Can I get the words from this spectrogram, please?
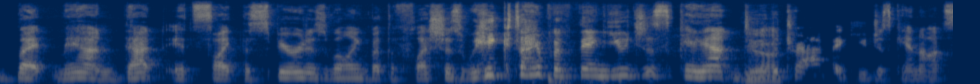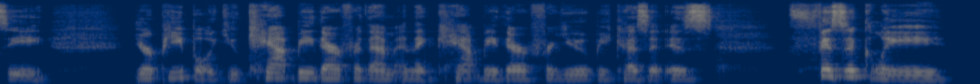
but man, that it's like the spirit is willing, but the flesh is weak type of thing. You just can't do yeah. the traffic. You just cannot see your people. You can't be there for them and they can't be there for you because it is physically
